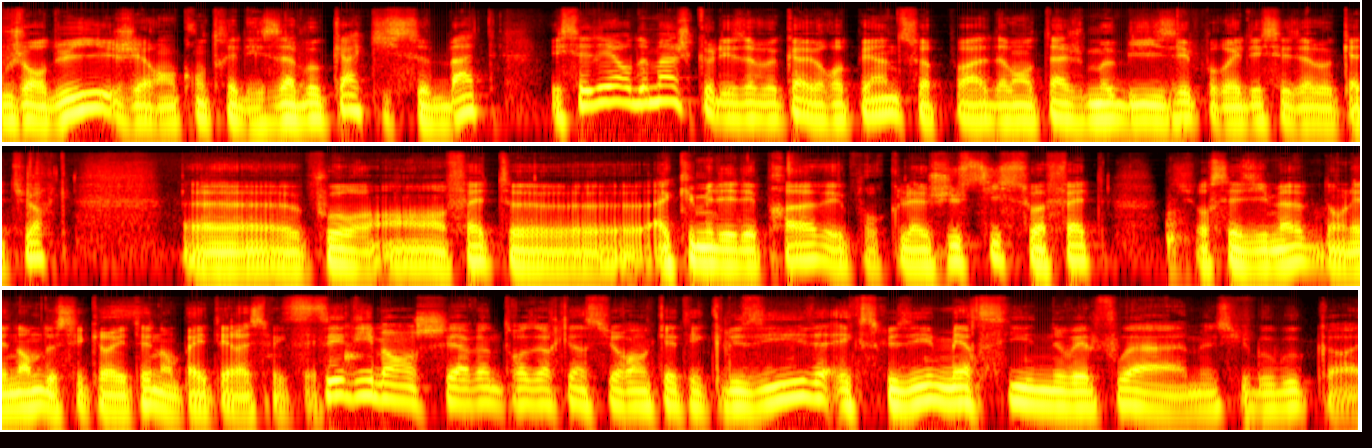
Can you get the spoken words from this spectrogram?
aujourd'hui, j'ai rencontré des avocats qui se battent. Et c'est d'ailleurs dommage que les avocats européens ne soient pas davantage mobilisés pour aider ces avocats turcs. Euh, pour en fait euh, accumuler des preuves et pour que la justice soit faite sur ces immeubles dont les normes de sécurité n'ont pas été respectées. C'est dimanche, c'est à 23h15 sur Enquête exclusive. exclusive. Merci une nouvelle fois à Monsieur Boubouk qui a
